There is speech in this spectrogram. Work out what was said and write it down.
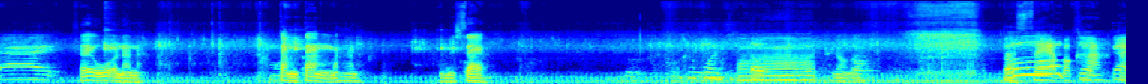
ได้ใช้โอ้อันนั้นน่ะตั้งตั้งๆมาฮะไม่ใช่ปาดพี่น้องเอ้ยตาแซ่บบ่คะตา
